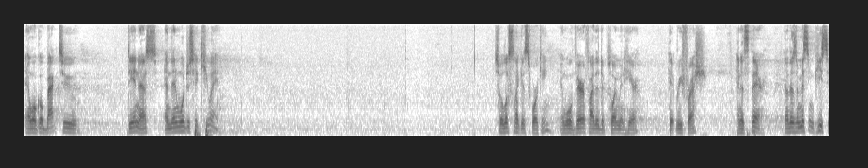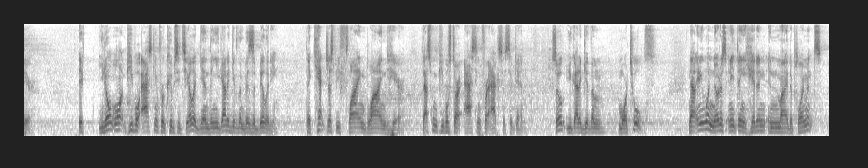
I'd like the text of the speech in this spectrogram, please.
and we'll go back to DNS, and then we'll just hit QA. So it looks like it's working, and we'll verify the deployment here. Hit refresh, and it's there. Now there's a missing piece here. If you don't want people asking for kubectl again, then you got to give them visibility. They can't just be flying blind here. That's when people start asking for access again. So you got to give them more tools. Now, anyone notice anything hidden in my deployments?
